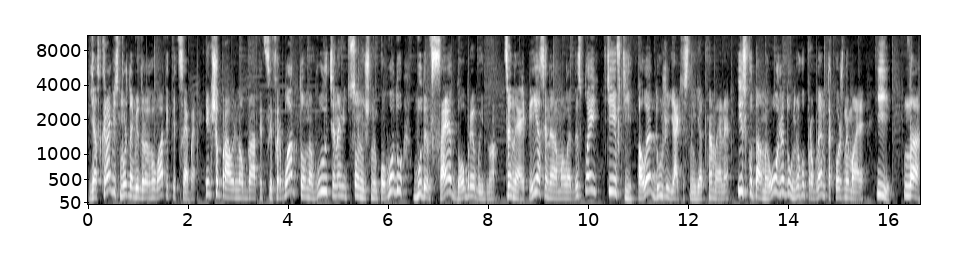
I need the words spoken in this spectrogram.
Яскравість можна відреагувати під себе. Якщо правильно обрати циферблат, то на вулиці навіть в сонячну погоду буде все добре видно. Це не IPS і не AMOLED дисплей, TFT, але дуже якісний, як на мене. І з кутами огляду у нього проблем також немає. І на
